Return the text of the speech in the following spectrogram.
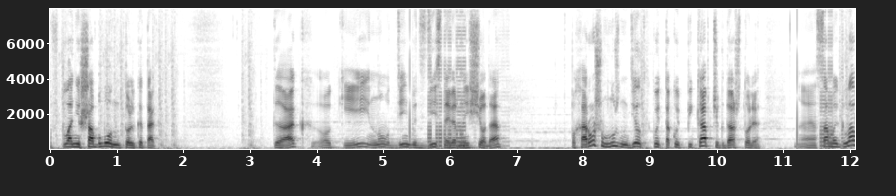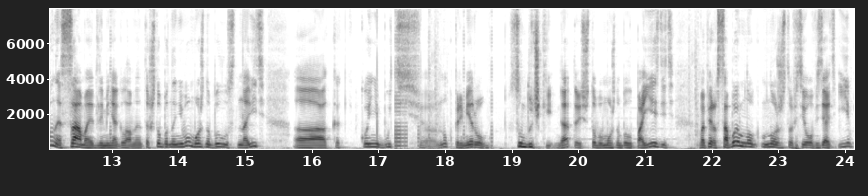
в плане шаблона только так. Так, окей. Ну, вот где-нибудь здесь, наверное, еще, да? По-хорошему нужно делать какой-то такой пикапчик, да, что ли? Э, самое главное, самое для меня главное, это чтобы на него можно было установить э, какой-нибудь, э, ну, к примеру, сундучки, да, то есть чтобы можно было поездить, во-первых, с собой много, множество всего взять и,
